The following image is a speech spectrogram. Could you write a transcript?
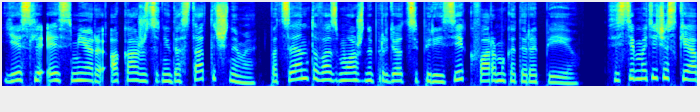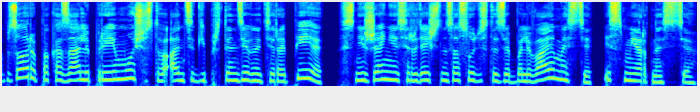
если эти меры окажутся недостаточными, пациенту, возможно, придется перейти к фармакотерапии. Систематические обзоры показали преимущество антигипертензивной терапии в снижении сердечно-сосудистой заболеваемости и смертности.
